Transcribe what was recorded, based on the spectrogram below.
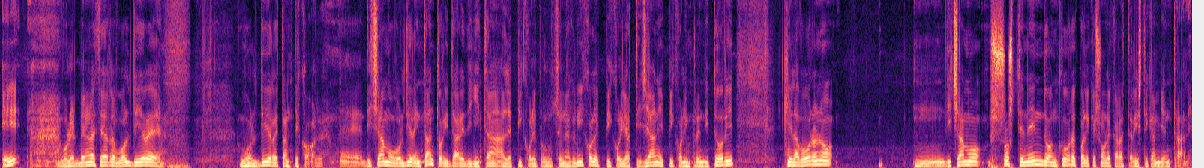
e voler bene alla terra vuol dire, vuol dire tante cose. Eh, diciamo vuol dire intanto ridare dignità alle piccole produzioni agricole, ai piccoli artigiani, ai piccoli imprenditori che lavorano diciamo sostenendo ancora quelle che sono le caratteristiche ambientali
